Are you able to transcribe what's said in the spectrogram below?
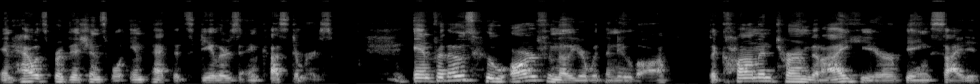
and how its provisions will impact its dealers and customers. And for those who are familiar with the new law, the common term that I hear being cited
